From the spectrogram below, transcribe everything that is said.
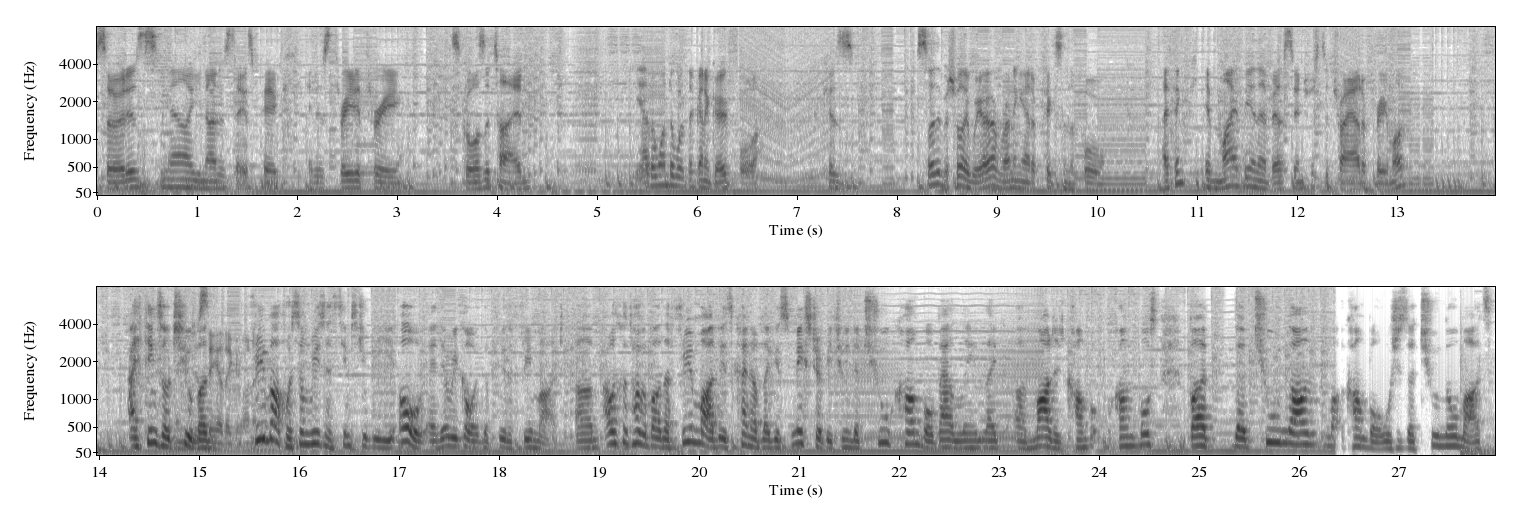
So it is now United States pick. It is three to three. Scores are tied. Yeah, I wonder what they're going to go for, because slowly but surely we are running out of picks in the pool. I think it might be in their best interest to try out a free mod I think so too, but free mod for some reason seems to be oh, and there we go, the free the free mod. Um, I was gonna talk about the free mod is kind of like this mixture between the two combo battling like uh, modded combo combos, but the two non combo, which is the two no mods,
